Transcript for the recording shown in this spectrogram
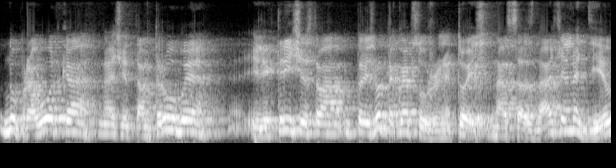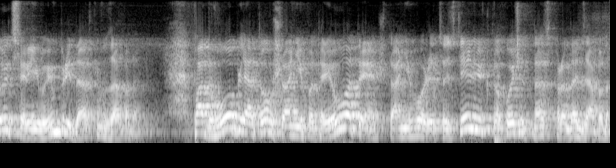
ну, проводка, значит, там трубы, электричество, то есть вот такое обслуживание. То есть нас сознательно делают сырьевым придатком Запада. Под вопли о том, что они патриоты, что они борются с теми, кто хочет нас продать Западу.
